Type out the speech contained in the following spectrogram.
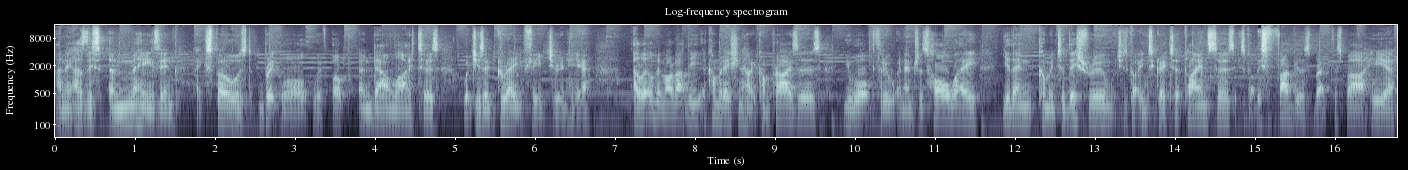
and it has this amazing exposed brick wall with up and down lighters which is a great feature in here. A little bit more about the accommodation, how it comprises. You walk through an entrance hallway, you then come into this room which has got integrated appliances, it's got this fabulous breakfast bar here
